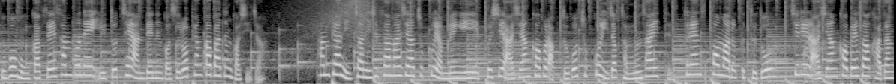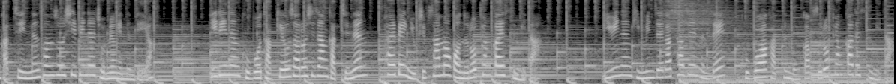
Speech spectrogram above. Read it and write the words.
구보 몸값의 3분의 1도 채 안 되는 것으로 평가받은 것이죠. 한편 2023 아시아 축구 연맹 AFC 아시안컵을 앞두고 축구 이적 전문 사이트 트랜스퍼마르크트도 7일 아시안컵에서 가장 가치 있는 선수 10인을 조명했는데요. 1위는 구보 다케우사로 시장 가치는 863억 원으로 평가했습니다. 2위는 김민재가 차지했는데 구보와 같은 몸값으로 평가됐습니다.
